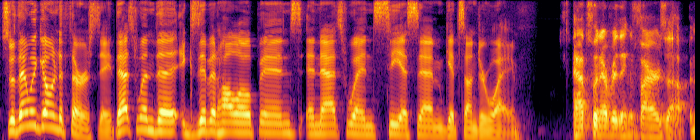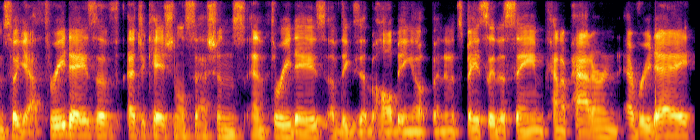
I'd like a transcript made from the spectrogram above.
So, then we go into Thursday. That's when the exhibit hall opens, and that's when CSM gets underway that's when everything fires up. And so, yeah, three days of educational sessions and three days of the exhibit hall being open. And it's basically the same kind of pattern every day,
